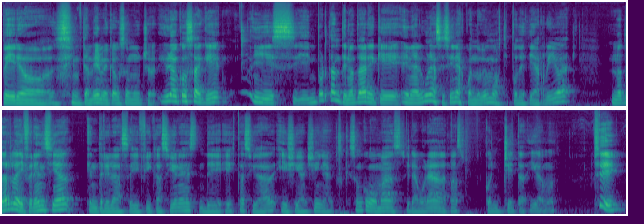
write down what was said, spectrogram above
Pero sí, también me causa mucho. Y una cosa que es importante notar que en algunas escenas cuando vemos tipo desde arriba, notar la diferencia entre las edificaciones de esta ciudad y Shiganshina, que son como más elaboradas, más conchetas, digamos. Sí,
